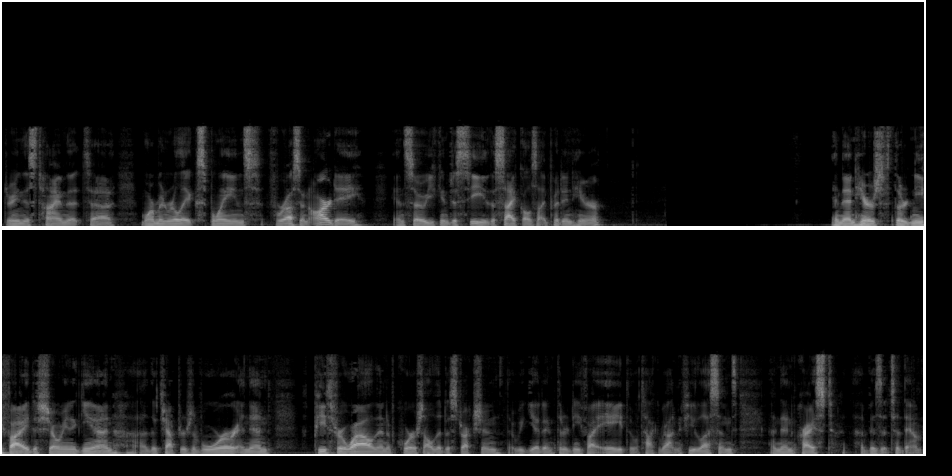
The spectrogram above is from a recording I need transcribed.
during this time that uh, Mormon really explains for us in our day. And so you can just see the cycles I put in here. And then here's third Nephi just showing again uh, the chapters of war and then peace for a while. And then of course all the destruction that we get in third Nephi 8 that we'll talk about in a few lessons. And then Christ a visit to them.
